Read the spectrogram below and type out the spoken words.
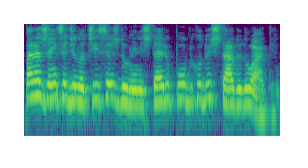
para a Agência de Notícias do Ministério Público do Estado do Acre.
